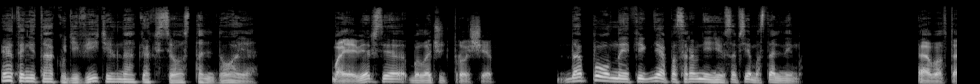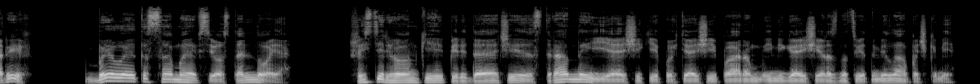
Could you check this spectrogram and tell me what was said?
это не так удивительно, как все остальное. Моя версия была чуть проще. Да полная фигня по сравнению со всем остальным. А во-вторых, было это самое все остальное. Шестеренки, передачи, странные ящики, пыхтящие паром и мигающие разноцветными лампочками.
